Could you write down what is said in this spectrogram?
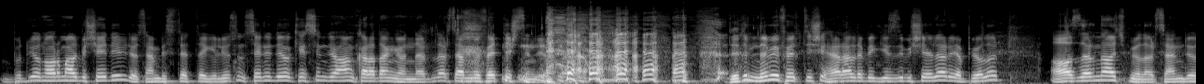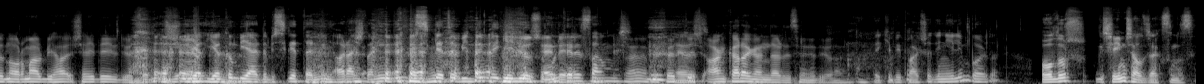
bu diyor normal bir şey değil diyor. Sen bisikletle geliyorsun. Seni diyor kesin diyor Ankara'dan gönderdiler. Sen müfettişsin diyor. Dedim ne müfettişi? Herhalde bir gizli bir şeyler yapıyorlar. Ağızlarını açmıyorlar. Sen diyor normal bir şey değil diyor. İşin Ya- yakın bir yerde bisikletten in, araçtan indin, bisiklete bindin ve geliyorsun buraya. Enteresanmış. Ha, müfettiş Evet. Ankara gönderdi seni diyorlar. Peki bir parça dinleyelim mi bu arada? Olur. Şey mi çalacaksınız?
